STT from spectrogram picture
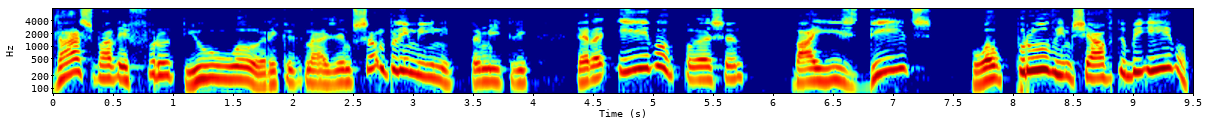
Thus, by their fruit, you will recognize them. Simply meaning, Dimitri, that an evil person, by his deeds, will prove himself to be evil.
